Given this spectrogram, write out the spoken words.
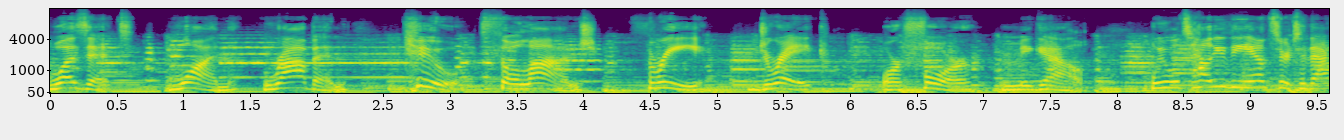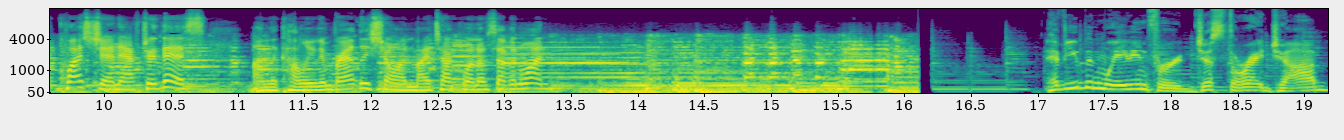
Was it one, Robin, two, Solange, three, Drake, or four, Miguel? We will tell you the answer to that question after this on the Colleen and Bradley Show on My Talk 1071. Have you been waiting for just the right job?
